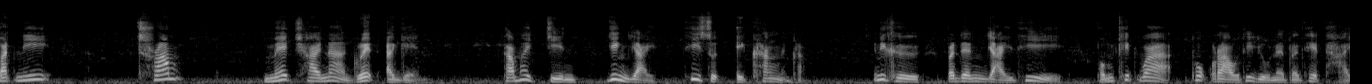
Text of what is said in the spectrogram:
บัดนี้ทรัมป์ make China great again ทำให้จีนยิ่งใหญ่ที่สุดอีกครั้งหนึ่งครับ นี่คือประเด็นใหญ่ที่ผมคิดว่าพวกเราที่อยู่ในประเทศไทย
